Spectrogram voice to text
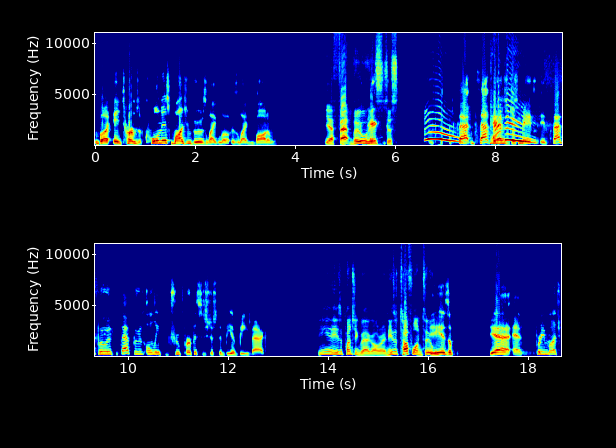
But in terms of coolness, Majin Buu is like low is like bottom. Yeah, Fat Boo Compared is to- just. Fat Fat Boo is just made. It, Fat Boo Fat Boo's only true purpose is just to be a beanbag. Yeah, he's a punching bag, all right. And he's a tough one, too. He is a yeah, and pretty much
